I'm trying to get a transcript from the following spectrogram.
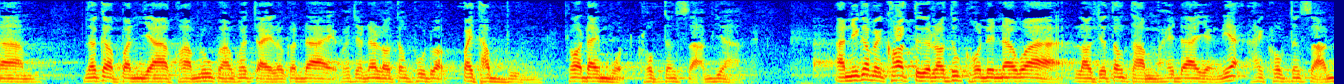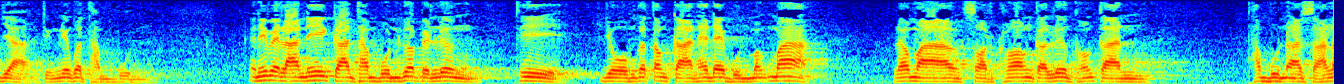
งาม แล้วก็ปัญญาความรู้ความเข้าใจเราก็ได้ เพราะฉะนั้นเราต้องพูดว่าไปทำบุญ เพราะได้หมดครบทั้งสามอย่าง อันนี้ก็เป็นข้อเตือนเราทุกคนเลยนะว่า เราจะต้องทำให้ได้อย่างเนี้ยให้ครบทั้งสามอย่าง จึงเรียกว่าทำบุญ อันนี้เวลานี้การทำบุญก็เป็นเรื่องที่โยมก็ต้องการให้ได้บุญมาก ๆ แล้วมาสอดคล้องกับเรื่องของการทำบุญอาสาฬ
